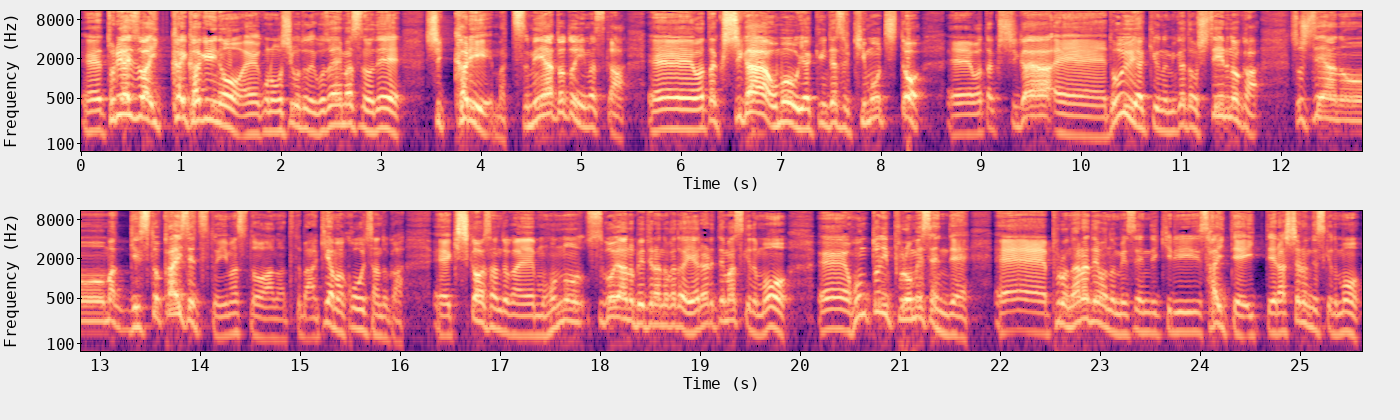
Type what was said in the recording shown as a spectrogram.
えー、とりあえずは1回限りの、えー、このお仕事でございますので、しっかり、まあ、爪痕と言いますか、えー、私が思う野球に対する気持ちと、えー、私が、えー、どういう野球の見方をしているのか、そして、あのー、まあ、ゲスト解説と言いますと、あの、例えば秋山浩二さんとか、えー、岸川さんとか、えー、もうほんのすごいあのベテランの方がやられてますけども、えー、本当にプロ目線で、えー、プロならではの目線で切り裂いていってらっしゃるんですけども、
